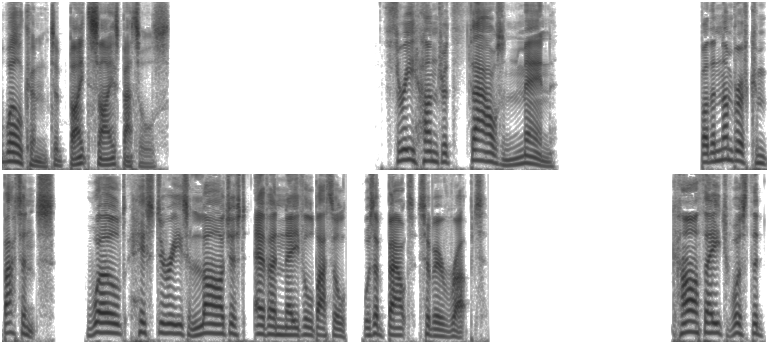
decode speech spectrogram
Welcome to Bite Size Battles. 300,000 men. By the number of combatants, world history's largest ever naval battle was about to erupt. Carthage was the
